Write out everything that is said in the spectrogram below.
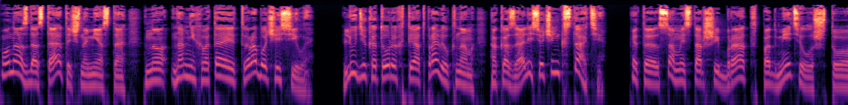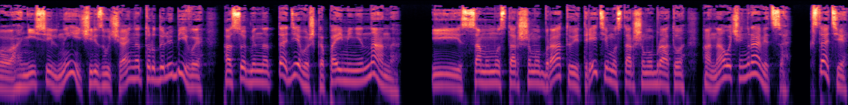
У нас достаточно места, но нам не хватает рабочей силы. Люди, которых ты отправил к нам, оказались очень кстати. Это самый старший брат подметил, что они сильны и чрезвычайно трудолюбивы, особенно та девушка по имени Нана. И самому старшему брату и третьему старшему брату она очень нравится. Кстати,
